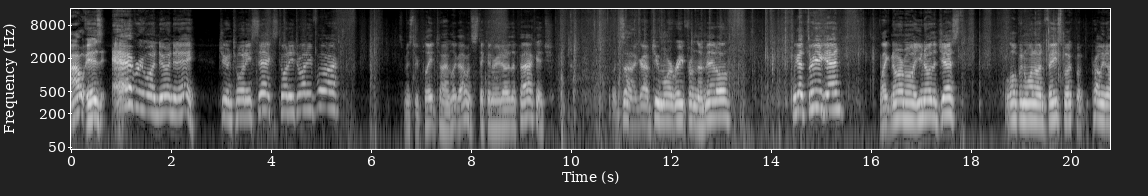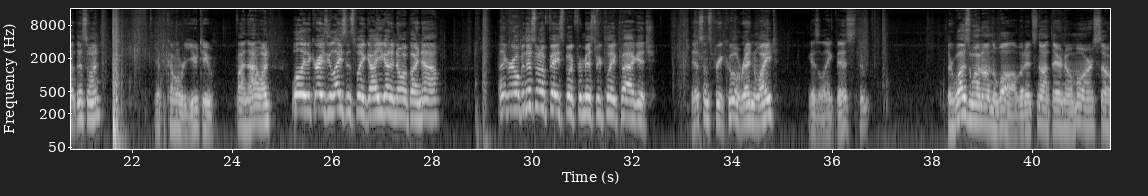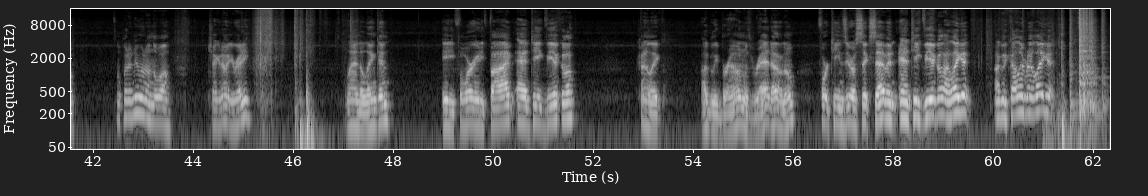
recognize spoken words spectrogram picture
How is everyone doing today? June 26, 2024. It's mystery plate time. Look, that one's sticking right out of the package. Let's uh, grab two more right from the middle. We got three again. Like normal, you know the gist. We'll open one on Facebook, but probably not this one. You have to come over to YouTube, find that one. Wooly the Crazy License Plate Guy, you gotta know it by now. I think we're gonna open this one on Facebook for Mystery Plate Package. Yeah, this one's pretty cool, red and white. You guys like this. There, there was one on the wall, but it's not there no more, so we'll put a new one on the wall. Check it out, you ready? Land of Lincoln. 84, 85, antique vehicle. Kind of like ugly brown with red, I don't know. 14067 antique vehicle. I like it. Ugly color, but I like it.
